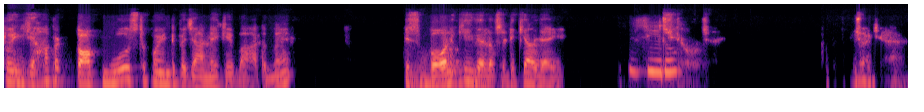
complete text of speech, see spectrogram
तो यहाँ पर टॉप मोस्ट पॉइंट पे जाने के बाद में इस बॉल की वेलोसिटी क्या हो जाएगी? ज़ीरो हो जाएगी। क्या है?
